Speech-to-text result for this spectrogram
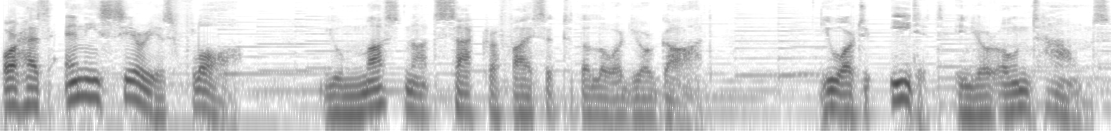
or has any serious flaw, you must not sacrifice it to the Lord your God. You are to eat it in your own towns.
